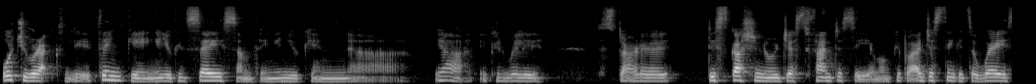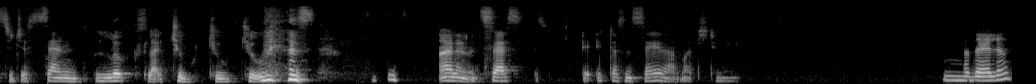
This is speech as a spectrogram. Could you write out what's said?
what you were actually thinking, and you can say something, and you can uh, yeah, you can really start a discussion or just fantasy among people. I just think it's a waste to just send looks like choo choo choo because I don't know. It says it, it doesn't say that much to me. Adela?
